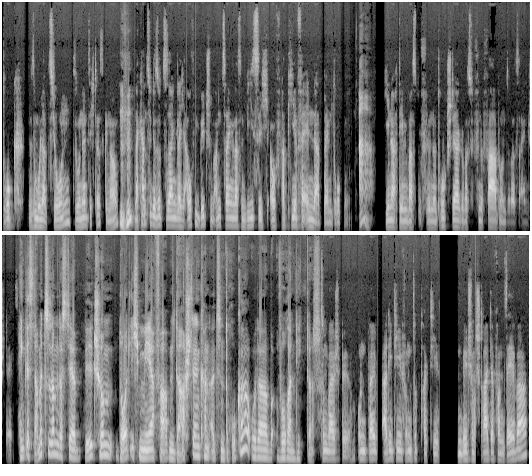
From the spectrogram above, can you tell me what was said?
Drucksimulation, so nennt sich das, genau. Mhm. Da kannst du dir sozusagen gleich auf dem Bildschirm anzeigen lassen, wie es sich auf Papier verändert beim Drucken. Ah. Je nachdem, was du für eine Druckstärke, was du für eine Farbe und sowas einstellst. Hängt es damit zusammen, dass der Bildschirm deutlich mehr Farben darstellen kann als ein Drucker oder woran liegt das? Zum Beispiel. Und bei Additiv und Subtraktiv. Ein Bildschirm strahlt ja von selber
